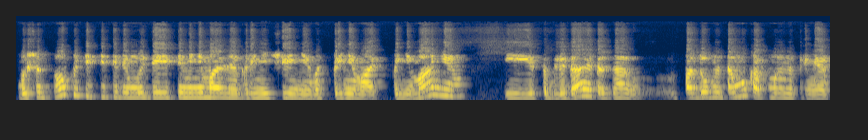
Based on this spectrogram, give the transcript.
большинство посетителей музея эти минимальные ограничения воспринимают с пониманием и соблюдают, одна, подобно тому, как мы, например,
